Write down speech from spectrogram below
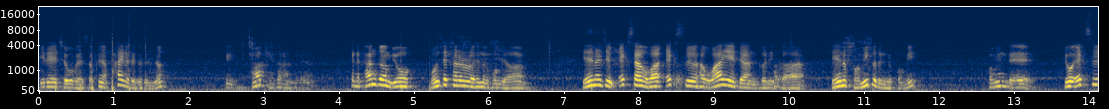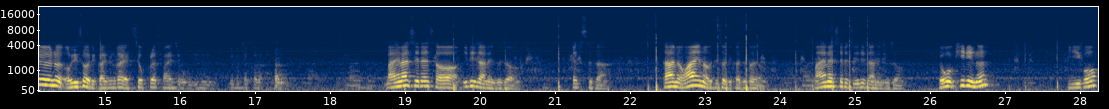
1의 제곱해서 그냥 파이가 되거든요. 정확히 계산한 거예요. 근데 방금 요 몬테카를로 해놓은 거 보면 얘는 지금 x하고 y, x하고 y에 대한 거니까 얘는 범위거든요. 범위. 범위인데 요 x는 어디서 어디까지인가요? x 제곱 플러스 y 제곱 이거 이거 적거나 같아요. 마이너스. 마이너스 1에서 1이잖아요. 그죠? x가. 다음에 y는 어디서 어디까지 가요? 마이너스 1에서 1이잖아요. 그죠? 요거 길이는 2고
